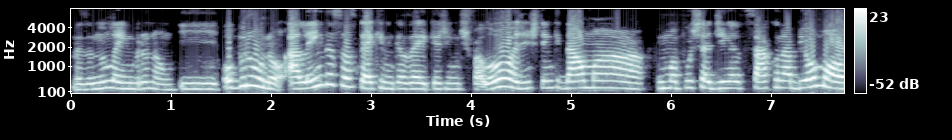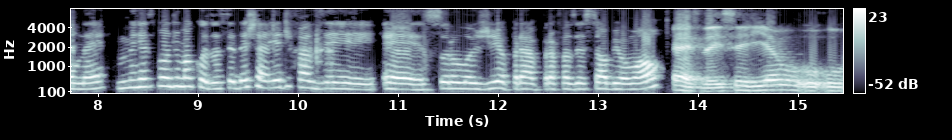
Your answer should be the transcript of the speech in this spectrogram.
mas eu não lembro não. E o Bruno, além dessas técnicas aí que a gente falou, a gente tem que dar uma uma puxadinha de saco na biomol, né? Me responde uma coisa, você deixaria de fazer é, sorologia para fazer só biomol? É, isso daí seria o, o, o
